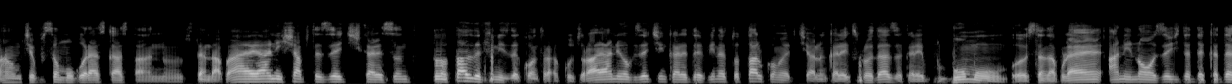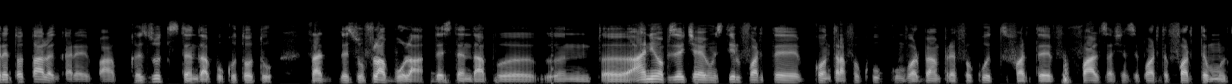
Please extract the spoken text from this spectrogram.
am început să mugurească asta în stand-up. Ai anii 70 care sunt total definiți de contracultură. Ai anii 80 în care devine total comercial, în care explodează, care e boom-ul uh, stand-up-ului. Ai anii 90 de decădere totală, în care a căzut stand-up-ul cu totul. S-a desuflat bula de stand-up. Uh, în uh, anii 80 ai un stil foarte contrafăcut, cum vorbeam, prefăcut, foarte fals, așa se poartă foarte mult.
